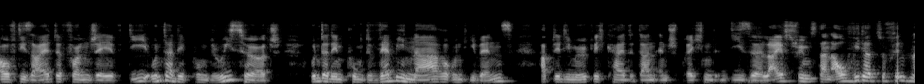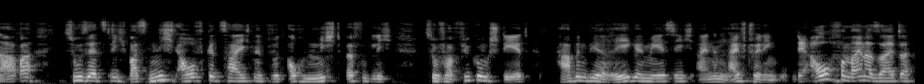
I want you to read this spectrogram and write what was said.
auf die Seite von JFD unter dem Punkt Research, unter dem Punkt Webinare und Events habt ihr die Möglichkeit, dann entsprechend diese Livestreams dann auch wieder zu finden. Aber zusätzlich, was nicht aufgezeichnet wird, auch nicht öffentlich zur Verfügung steht, haben wir regelmäßig einen Live-Trading-Room, der auch von meiner Seite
